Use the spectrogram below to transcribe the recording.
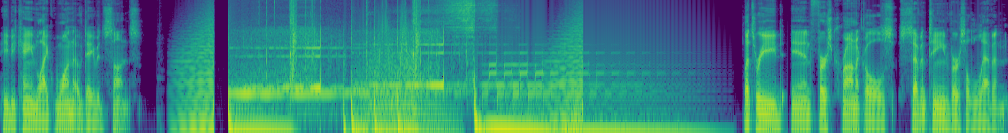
He became like one of David's sons. Let's read in 1 Chronicles 17, verse 11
